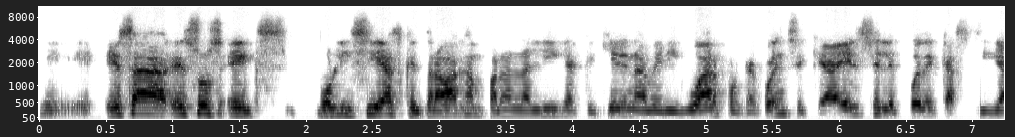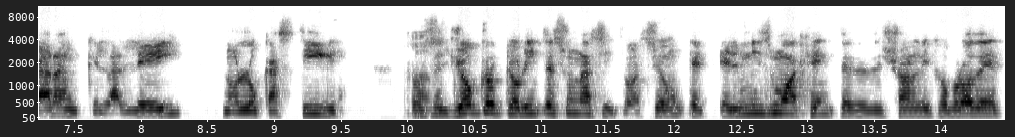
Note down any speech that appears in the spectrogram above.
eh, esa, esos ex policías que trabajan para la liga, que quieren averiguar, porque acuérdense que a él se le puede castigar aunque la ley no lo castigue. Entonces, yo creo que ahorita es una situación que el mismo agente de Deshaun le dijo, brother,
